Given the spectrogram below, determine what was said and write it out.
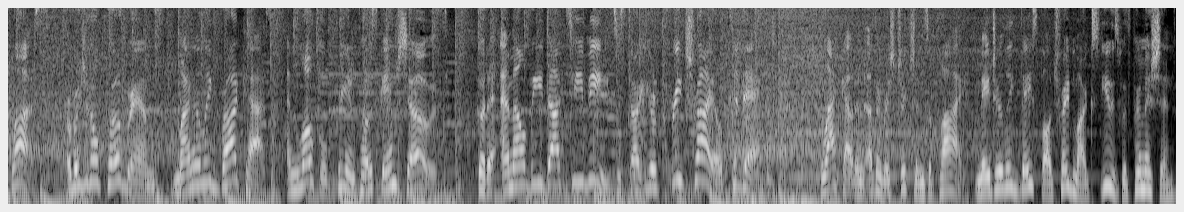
Plus, original programs, minor league broadcasts, and local pre and post game shows. Go to MLB.tv to start your free trial today. Blackout and other restrictions apply. Major League Baseball trademarks used with permission.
